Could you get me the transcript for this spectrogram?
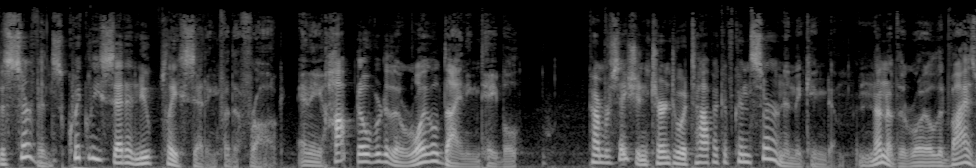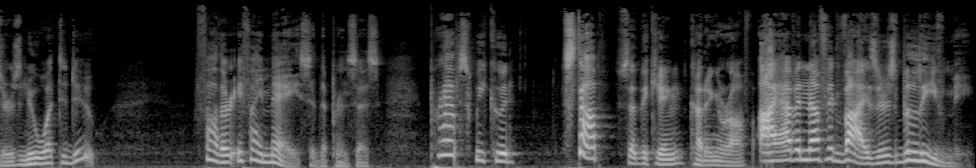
The servants quickly set a new place setting for the frog, and he hopped over to the royal dining table. Conversation turned to a topic of concern in the kingdom. None of the royal advisers knew what to do. Father, if I may, said the princess, perhaps we could. Stop, said the king, cutting her off. I have enough advisers, believe me.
